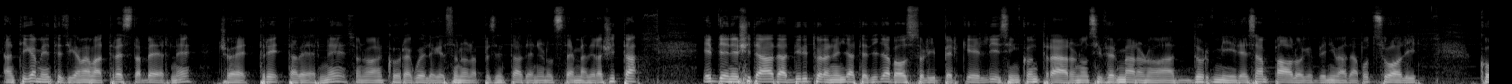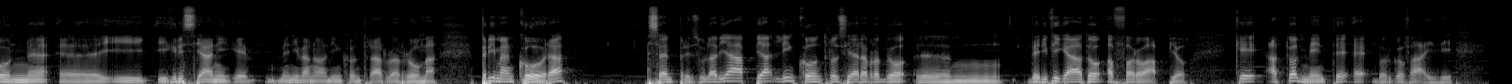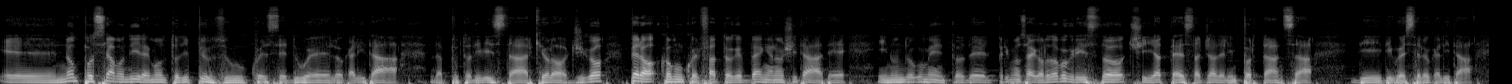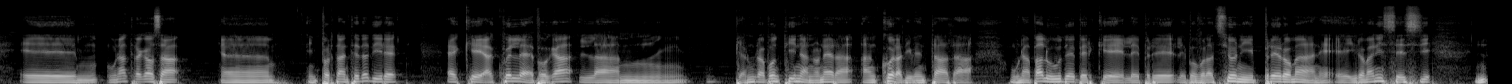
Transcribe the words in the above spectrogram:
anticamente si chiamava Tres Taberne, cioè tre taverne, sono ancora quelle che sono rappresentate nello stemma della città, e viene citata addirittura negli Atti degli Apostoli perché lì si incontrarono, si fermarono a dormire San Paolo che veniva da Pozzuoli con eh, i, i, cristiani che venivano ad incontrarlo a Roma. Prima ancora, sempre sulla via Appia, l'incontro si era proprio ehm, verificato a Faro Appio, che attualmente è Borgo Faidi. Eh, non possiamo dire molto di più su queste due località dal punto di vista archeologico, però comunque il fatto che vengano citate in un documento del primo secolo d.C. ci attesta già dell'importanza di, di queste località. E, um, un'altra cosa eh, importante da dire è che a quell'epoca la um, pianura pontina non era ancora diventata una palude perché le, pre, le popolazioni pre-romane e i romani stessi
